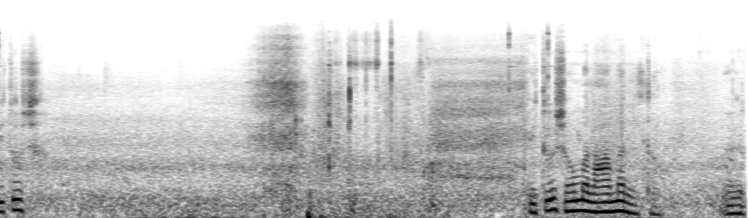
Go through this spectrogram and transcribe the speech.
فيتوش فيتوش هما العمل تو غير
